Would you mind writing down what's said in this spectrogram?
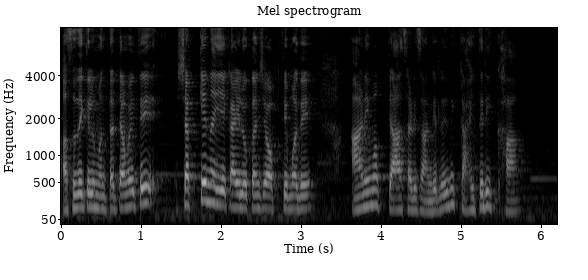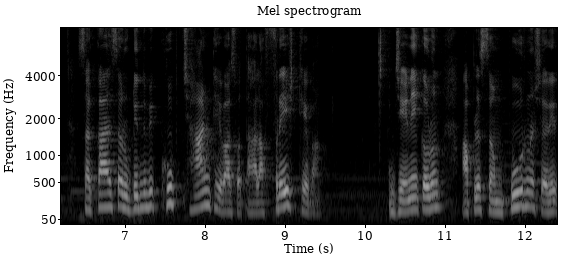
असं देखील म्हणतात. त्यामुळे ते शक्य नाही आहे काही लोकांच्या बाबतीमध्ये. आणि मग त्यासाठी सांगितलं तुम्ही काहीतरी खा. सकाळचं रुटीन तुम्ही खूप छान ठेवा स्वतःला. फ्रेश ठेवा. जेणेकरून आपलं संपूर्ण शरीर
